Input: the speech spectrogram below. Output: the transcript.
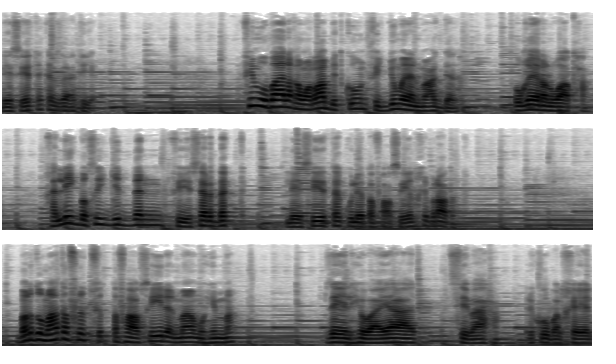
لسيرتك الذاتية. في مبالغة مرات بتكون في الجمل المعقدة وغير الواضحة خليك بسيط جدا في سردك لسيرتك ولتفاصيل خبراتك. برضو ما تفرط في التفاصيل الما مهمة زي الهوايات السباحة ركوب الخيل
